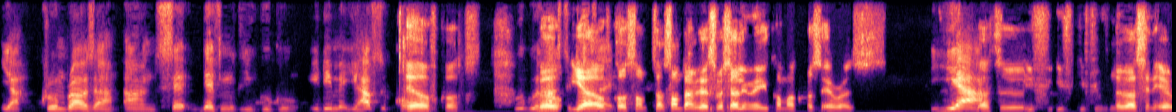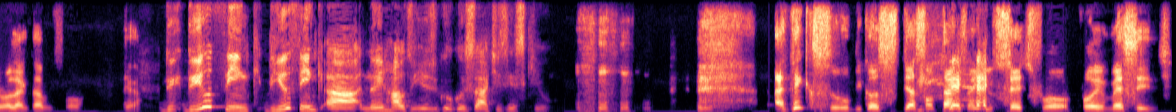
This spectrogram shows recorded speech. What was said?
Yeah, Chrome browser and definitely Google. You did make, you have to call Yeah, of course. Google Well, has to be yeah, of course. Sometimes, sometimes, especially when you come across errors, Yeah. have to. If if if you've never seen error like that before, Yeah. Do, do you think do you think uh knowing how to use Google search is a skill? I think so because there are sometimes when you search for for a message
